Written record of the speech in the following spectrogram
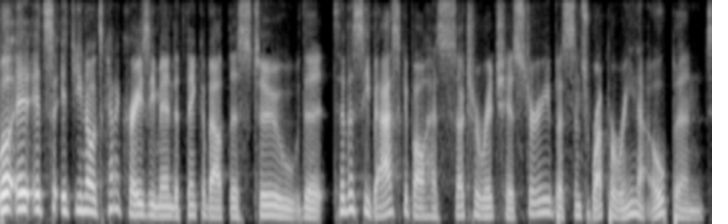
Well, it, it's it you know it's kind of crazy, man, to think about this too. That Tennessee basketball has such a rich history, but since Rupp Arena opened,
